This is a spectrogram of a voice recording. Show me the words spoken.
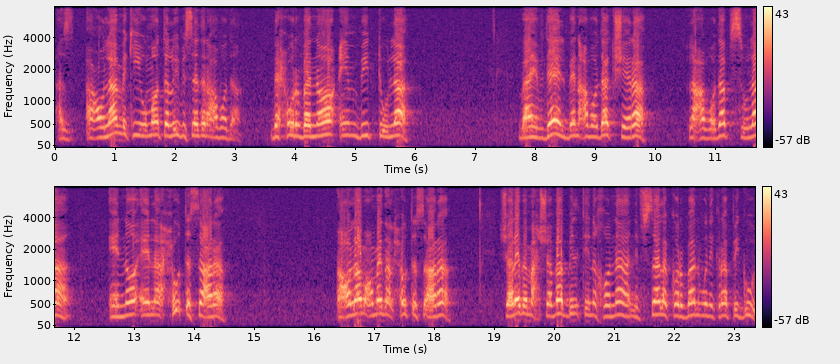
אז העולם וקיומו תלוי בסדר העבודה, בחורבנו עם ביטולה. וההבדל בין עבודה כשרה לעבודה פסולה אינו אלא חוט השערה. העולם עומד על חוט השערה. שהרי במחשבה בלתי נכונה נפסל הקורבן והוא נקרא פיגול.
